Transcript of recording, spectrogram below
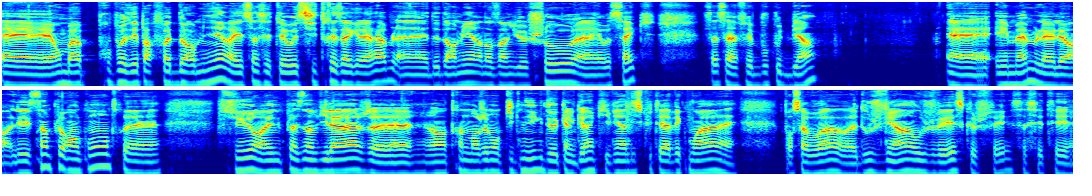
on m'a proposé parfois de dormir, et ça, c'était aussi très agréable, euh, de dormir dans un lieu chaud et au sec. Ça, ça a fait beaucoup de bien. et même les simples rencontres sur une place d'un village euh, en train de manger mon pique-nique de quelqu'un qui vient discuter avec moi euh, pour savoir euh, d'où je viens, où je vais, ce que je fais. Ça, c'était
